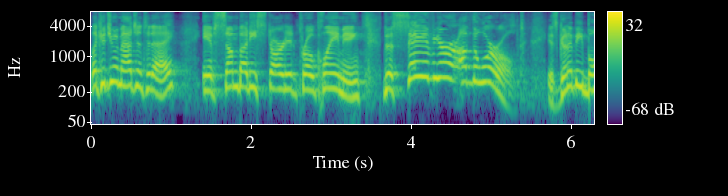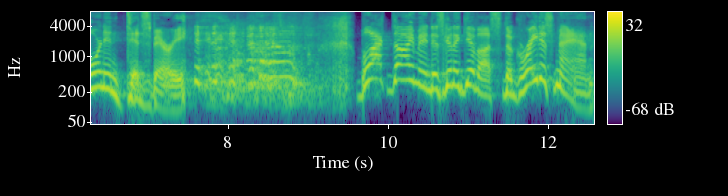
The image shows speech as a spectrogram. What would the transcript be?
Like, could you imagine today if somebody started proclaiming, the Savior of the world is going to be born in Didsbury? Black Diamond is going to give us the greatest man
